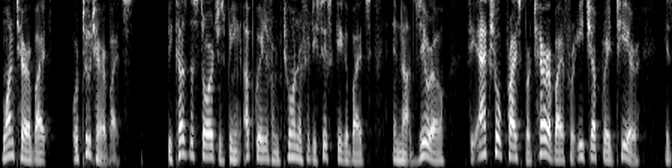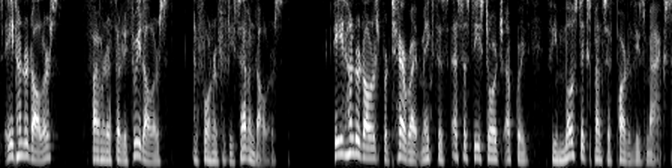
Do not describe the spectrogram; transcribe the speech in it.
1 terabyte, or 2 terabytes. Because the storage is being upgraded from 256 gigabytes and not zero, the actual price per terabyte for each upgrade tier is $800, $533, and $457. $800 per terabyte makes this SSD storage upgrade the most expensive part of these Macs,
